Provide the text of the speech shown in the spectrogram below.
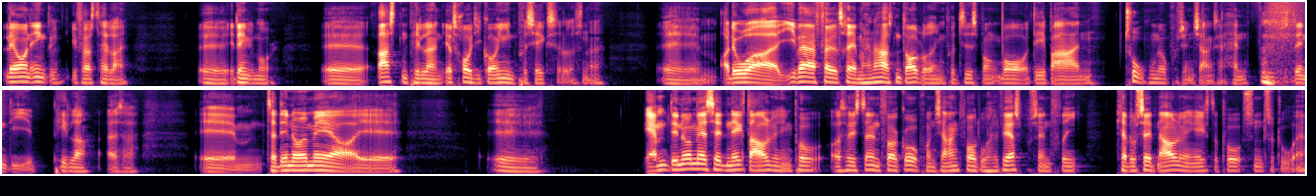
laver en enkelt i første halvleg. Øh, et enkelt mål. Øh, resten piller han. Jeg tror, de går ind på 6 eller sådan noget. Øh, og det var i hvert fald tre, men han har sådan en dobbeltring på et tidspunkt, hvor det er bare en 200% chance, at han fuldstændig piller. Altså, øh, så det er noget med at... Øh, øh, jamen, det er noget med at sætte en ekstra aflevering på, og så i stedet for at gå på en chance, hvor du er 70% fri, kan du sætte en aflevering ekstra på, sådan så du er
